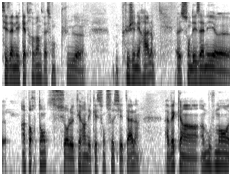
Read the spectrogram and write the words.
Ces années 80, de façon plus, plus générale, sont des années importantes sur le terrain des questions sociétales, avec un, mouvement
